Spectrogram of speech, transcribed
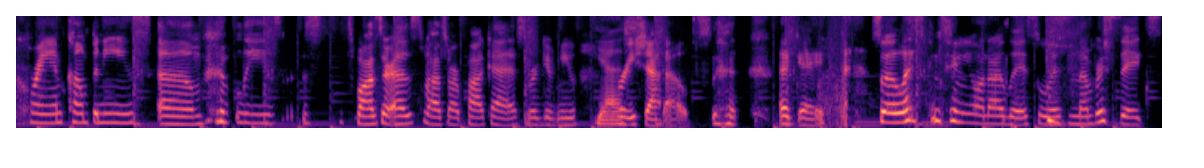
Cran companies, um, please sponsor us, sponsor our podcast. We're giving you Yes. free shout outs. okay. So let's continue on our list with number six,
